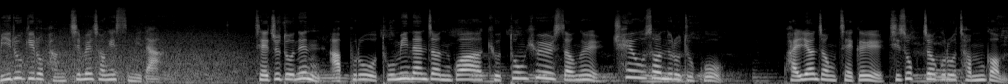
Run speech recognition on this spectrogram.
미루기로 방침을 정했습니다. 제주도는 앞으로 도민 안전과 교통 효율성을 최우선으로 두고 관련 정책을 지속적으로 점검,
